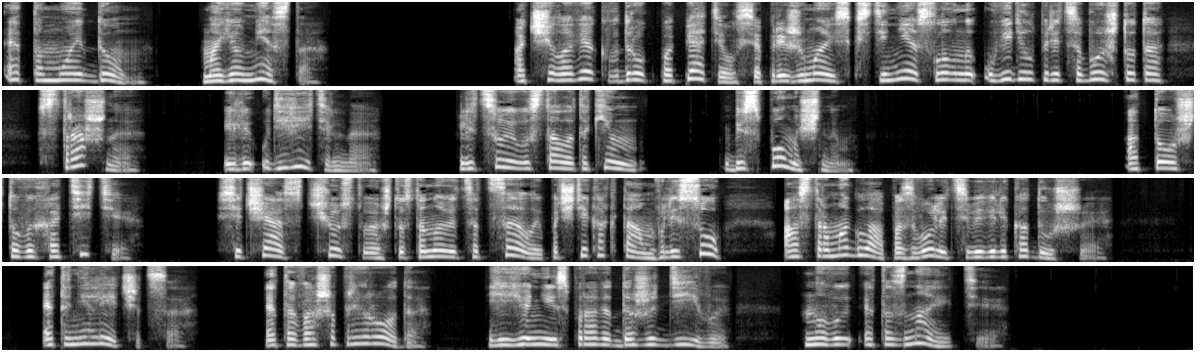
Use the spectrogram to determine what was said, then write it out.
«Это мой дом, мое место». А человек вдруг попятился, прижимаясь к стене, словно увидел перед собой что-то страшное или удивительное. Лицо его стало таким беспомощным, а то, что вы хотите, сейчас, чувствуя, что становится целой, почти как там, в лесу, а Астра могла позволить себе великодушие. Это не лечится. Это ваша природа. Ее не исправят даже дивы. Но вы это знаете.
